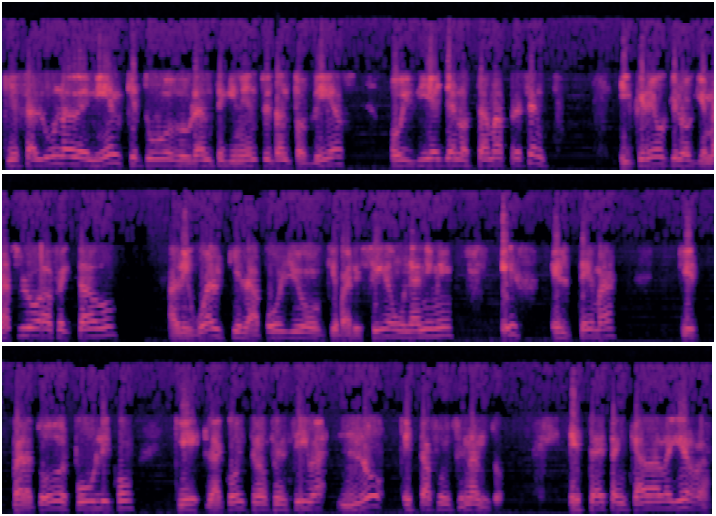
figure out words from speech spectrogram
que esa luna de miel que tuvo durante 500 y tantos días, hoy día ya no está más presente. Y creo que lo que más lo ha afectado, al igual que el apoyo que parecía unánime, es el tema para todo el público que la contraofensiva no está funcionando. Está estancada la guerra.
